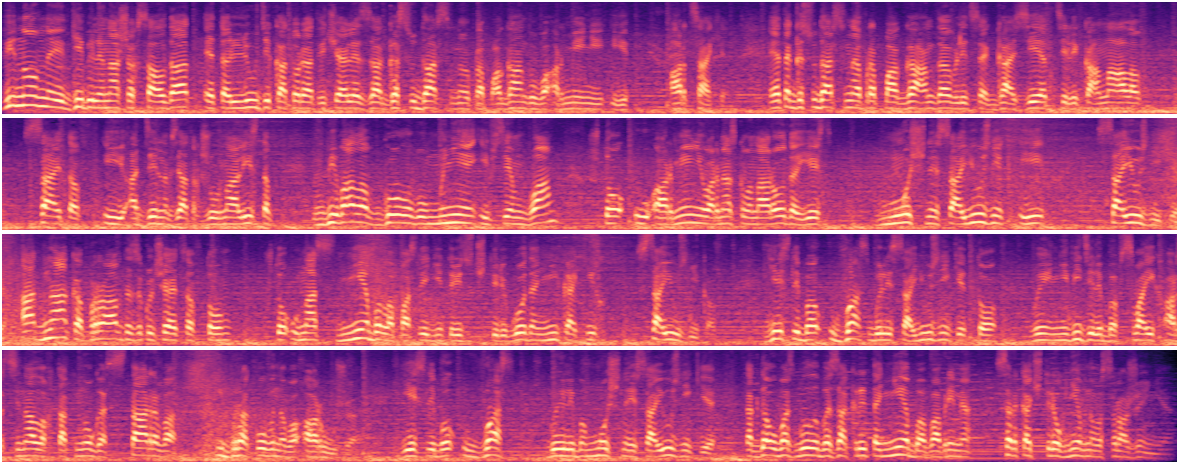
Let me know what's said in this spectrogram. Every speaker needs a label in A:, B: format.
A: Виновные в гибели наших солдат – это люди, которые отвечали за государственную пропаганду в Армении и Арцахе. Это государственная пропаганда в лице газет, телеканалов, сайтов и отдельно взятых журналистов вбивала в голову мне и всем вам, что у Армении, у армянского народа есть мощный союзник и союзники. Однако правда заключается в том, что у нас не было последние 34 года никаких союзников. Если бы у вас были союзники, то вы не видели бы в своих арсеналах так много старого и бракованного оружия. Если бы у вас были бы мощные союзники, тогда у вас было бы закрыто небо во время 44-дневного сражения.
